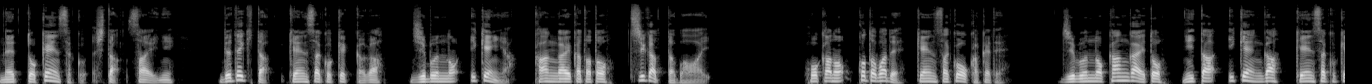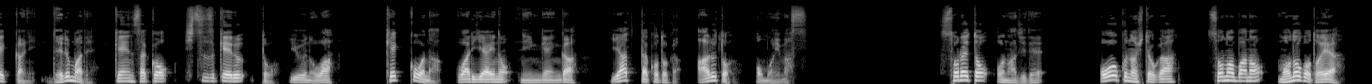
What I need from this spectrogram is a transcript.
ネット検索した際に出てきた検索結果が自分の意見や考え方と違った場合、他の言葉で検索をかけて自分の考えと似た意見が検索結果に出るまで検索をし続けるというのは結構な割合の人間がやったことがあると思います。それと同じで多くの人がその場の物事や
